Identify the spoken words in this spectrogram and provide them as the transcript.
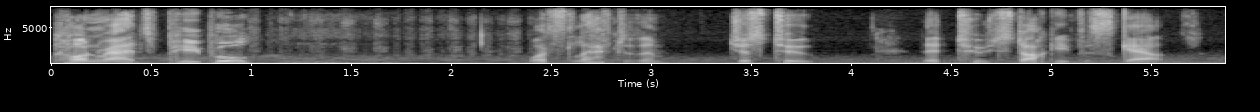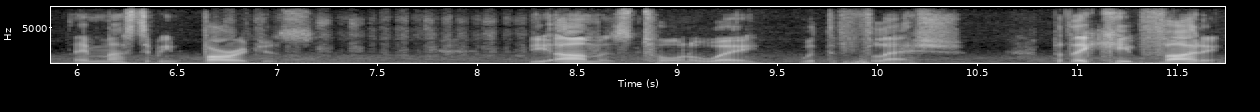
Conrad's people? What's left of them? Just two. They're too stocky for scouts. They must have been foragers. The armor's torn away with the flesh, but they keep fighting.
